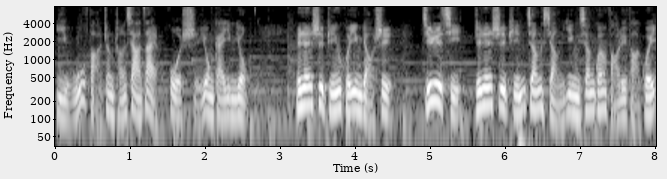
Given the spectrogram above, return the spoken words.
已无法正常下载或使用该应用。人人视频回应表示，即日起，人人视频将响应相关法律法规，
